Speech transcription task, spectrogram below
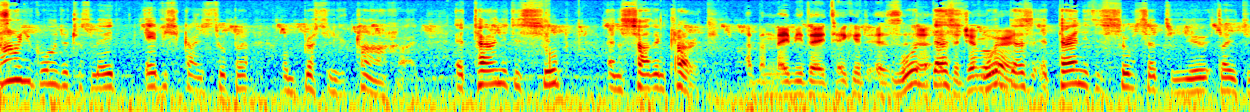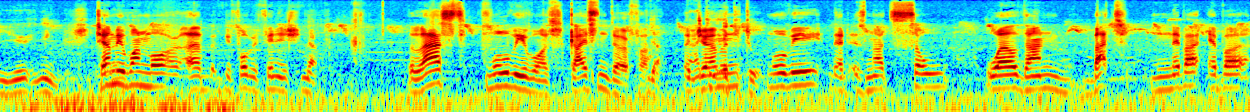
How are you going to translate Ewigkeitssuppe on plötzliche Klarheit? Eternity Soup and Southern Clarity. uh, but maybe they take it as, uh, What as does a German what word. does Eternity Soup say to you say to you in English? Tell me one more uh, before we finish. No. The last movie was Geissendörfer, Yeah, a German movie that is not so well done, but never ever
